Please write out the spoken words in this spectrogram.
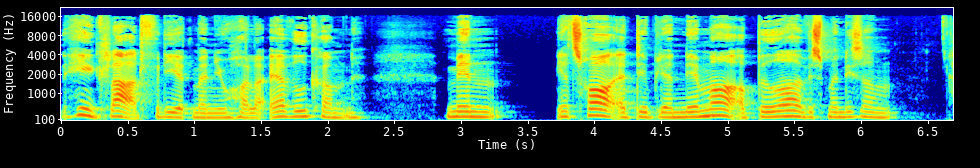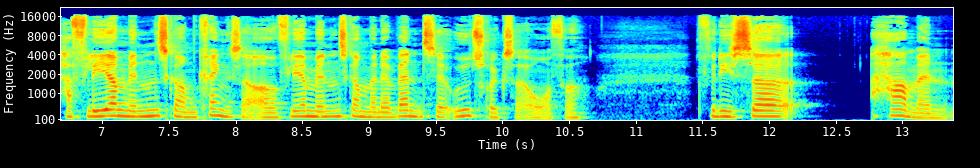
helt klart, fordi at man jo holder af vedkommende. Men jeg tror, at det bliver nemmere og bedre, hvis man ligesom har flere mennesker omkring sig, og flere mennesker, man er vant til at udtrykke sig overfor. Fordi så har man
